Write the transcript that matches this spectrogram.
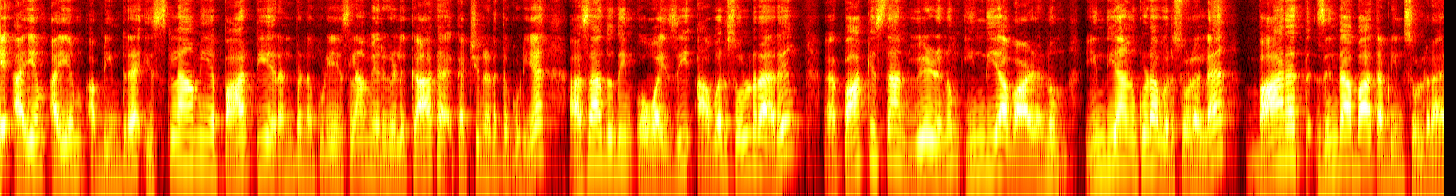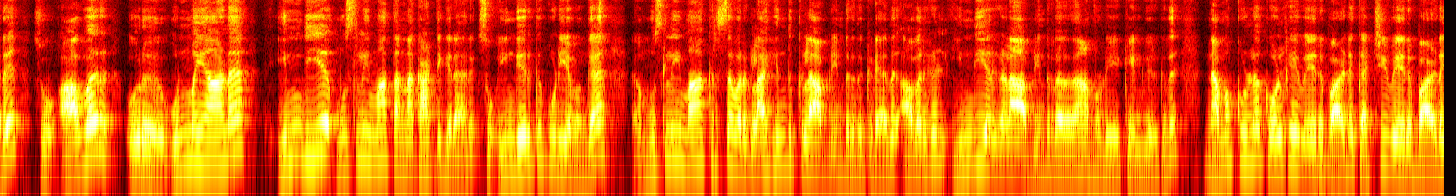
ஏஐஎம்ஐஎம் அப்படின்ற இஸ்லாமிய பார்ட்டியை ரன் பண்ணக்கூடிய இஸ்லாமியர்களுக்காக கட்சி நடத்தக்கூடிய அசாதுதீன் ஓவைசி அவர் சொல்றாரு பாகிஸ்தான் வீழணும் இந்தியா வாழணும். இந்தியான்னு கூட அவர் சொல்லலை பாரத் ஜிந்தாபாத் அப்படின்னு சொல்றாரு. ஸோ அவர் ஒரு உண்மையான இந்திய முஸ்லீமாக தன்னை காட்டுகிறாரு. ஸோ இங்கே இருக்கக்கூடியவங்க முஸ்லீமா கிறிஸ்தவர்களா ஹிந்துக்களா அப்படின்றது கிடையாது. அவர்கள் இந்தியர்களா அப்படின்றது தான் நம்மளுடைய கேள்வி இருக்குது. நமக்குள்ள கொள்கை வேறுபாடு கட்சி வேறுபாடு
